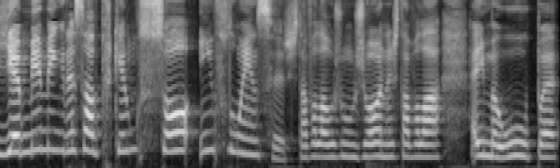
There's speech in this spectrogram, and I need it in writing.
E é mesmo engraçado porque eram só influencers. Estava lá o João Jonas, estava lá a Imaúpa,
